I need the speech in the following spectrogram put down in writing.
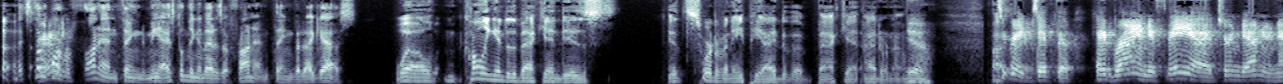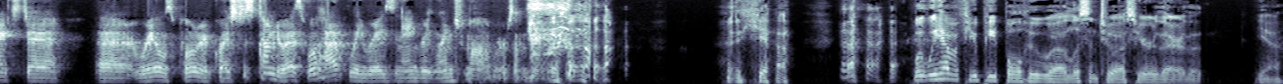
that's still more of a front end thing to me. I still think of that as a front end thing, but I guess. well, calling into the back end is it's sort of an API to the back end. I don't know. Yeah. It's a great tip, though. Hey, Brian, if they uh, turn down your next uh, uh, Rails pull request, just come to us. We'll happily raise an angry lynch mob or something. yeah. Well, we have a few people who uh, listen to us here or there that, yeah.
